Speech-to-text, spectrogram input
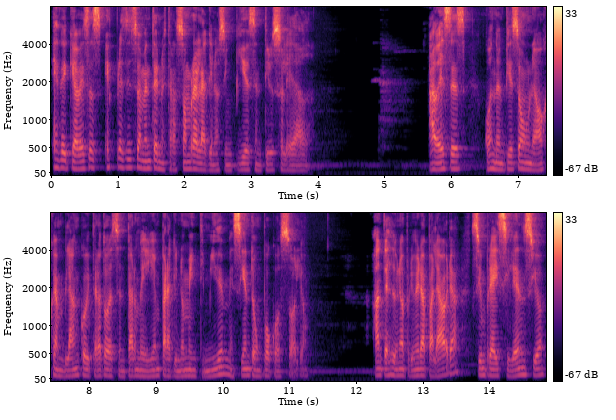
es de que a veces es precisamente nuestra sombra la que nos impide sentir soledad. A veces, cuando empiezo una hoja en blanco y trato de sentarme bien para que no me intimiden, me siento un poco solo. Antes de una primera palabra, siempre hay silencio,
